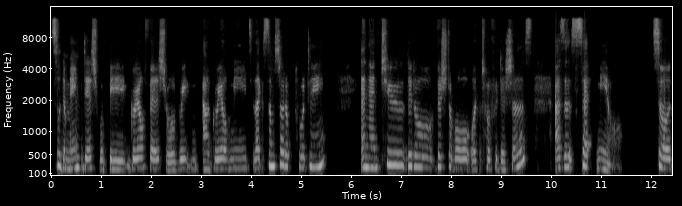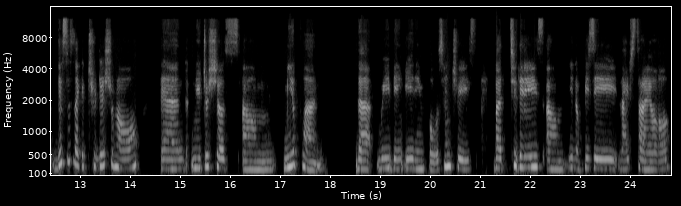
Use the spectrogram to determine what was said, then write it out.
So the main dish would be grilled fish or green, uh, grilled meat, like some sort of protein, and then two little vegetable or tofu dishes as a set meal. So this is like a traditional and nutritious um, meal plan that we've been eating for centuries. But today's, um, you know, busy lifestyle,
